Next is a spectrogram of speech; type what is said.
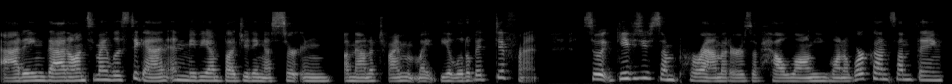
adding that onto my list again. And maybe I'm budgeting a certain amount of time. It might be a little bit different. So it gives you some parameters of how long you want to work on something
